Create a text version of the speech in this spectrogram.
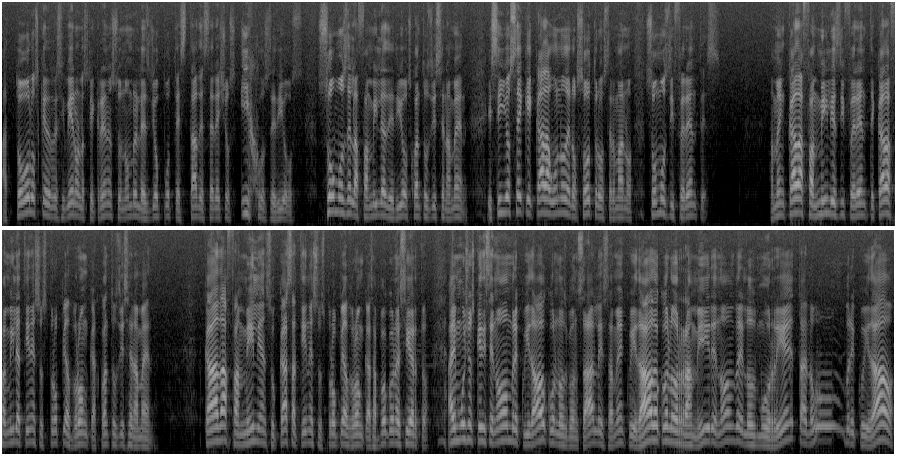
A todos los que le recibieron, los que creen en su nombre, les dio potestad de ser hechos hijos de Dios. Somos de la familia de Dios. ¿Cuántos dicen amén? Y sí, yo sé que cada uno de nosotros, hermano, somos diferentes. Amén. Cada familia es diferente. Cada familia tiene sus propias broncas. ¿Cuántos dicen amén? Cada familia en su casa tiene sus propias broncas. ¿A poco no es cierto? Hay muchos que dicen, no, hombre, cuidado con los González, amén. Cuidado con los Ramírez, no, hombre, los Murrieta, no, hombre, cuidado.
